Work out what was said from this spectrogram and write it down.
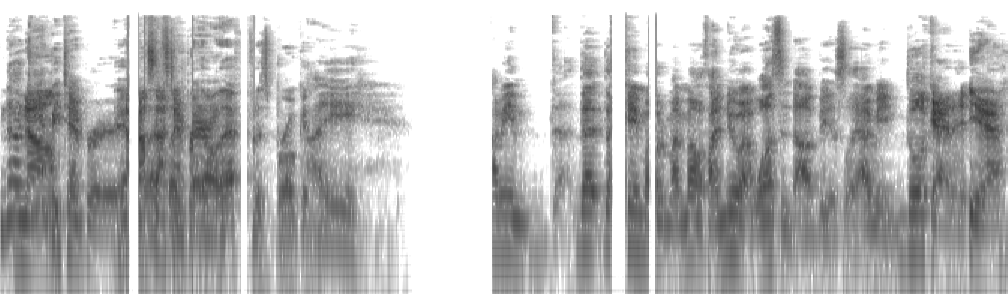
No, it No. can't be temporary. Yeah, it's that's not like, temporary. Oh, that foot is broken. I. I mean, th- that that came out of my mouth. I knew I wasn't. Obviously, I mean, look at it, Yeah,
